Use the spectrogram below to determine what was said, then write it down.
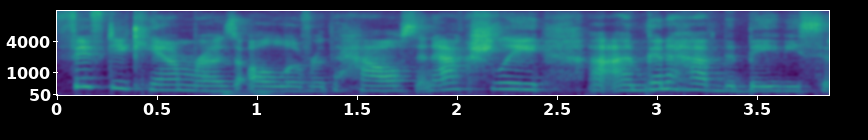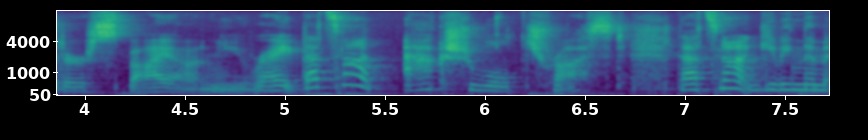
50 cameras all over the house and actually uh, I'm going to have the babysitter spy on you, right? That's not actual trust. That's not giving them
